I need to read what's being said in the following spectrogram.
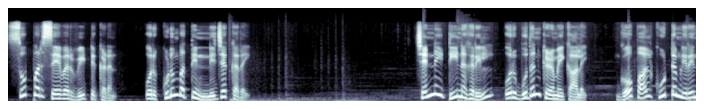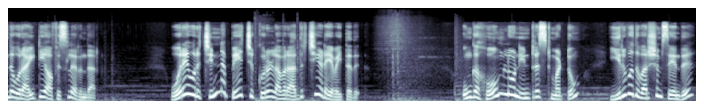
சூப்பர் சேவர் வீட்டுக்கடன் ஒரு குடும்பத்தின் நிஜக்கதை. சென்னை டி நகரில் ஒரு புதன்கிழமை காலை கோபால் கூட்டம் நிறைந்த ஒரு ஐடி ஆஃபீஸில் இருந்தார். ஒரே ஒரு சின்ன பேச்சு குரல் அவர் அதிர்ச்சியடைய வைத்தது. உங்க ஹோம் லோன் இன்ட்ரெஸ்ட் மட்டும் இருபது வருஷம் சேர்ந்து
